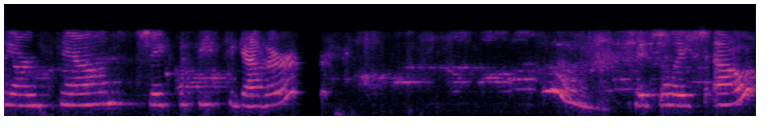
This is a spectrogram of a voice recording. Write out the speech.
The arms down, shake the feet together. Shake the legs out.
